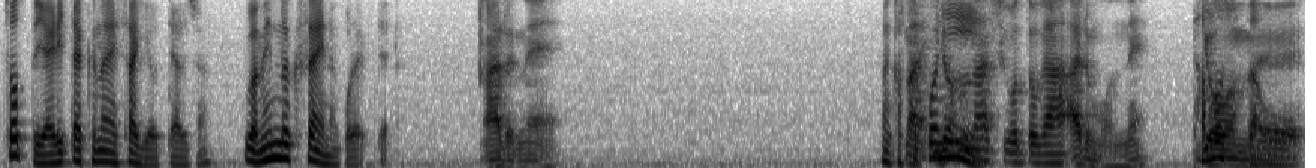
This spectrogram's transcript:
ちょっとやりたくない作業ってあるじゃん。うわ、めんどくさいな、これ、みたいな。あるね。なんかまあ、いろんそこにな仕事があるもんね。楽しさを、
